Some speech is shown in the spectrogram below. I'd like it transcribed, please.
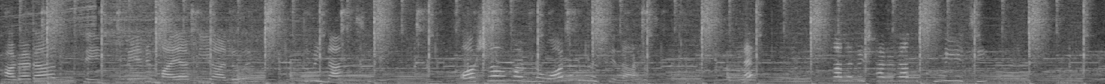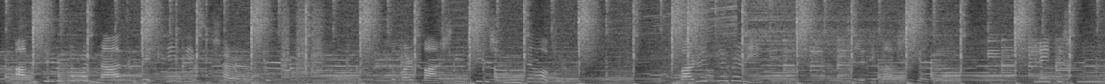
সারা রাত সেই সুরের মায়াবী আলোয় তুমি নাচছিলে। অসামান্য অনন্য সে নাচ। হ্যাঁ কাল আমি সারা রাত ঘুমিয়েছি। আমি কিন্তু তোমার নাচ দেখে গেছি সারা রাত। তোমার বাঁশি একদিন শুনতে হবে। বারোই ফেব্রুয়ারি ছেলেটি বাঁশি বাজায়। মেয়েটি শুনল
